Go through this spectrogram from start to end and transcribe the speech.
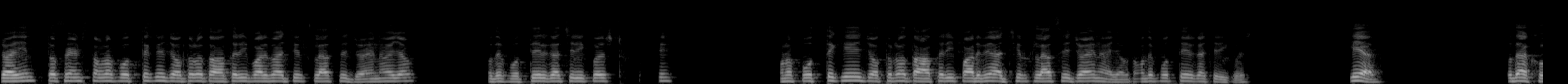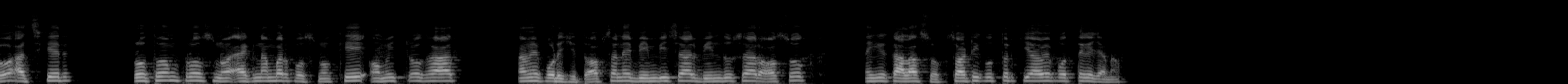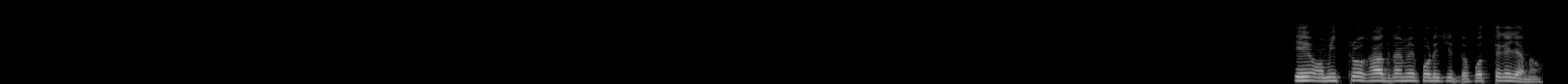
জয় হিন্দ তো ফ্রেন্ডস তোমরা প্রত্যেকে যতটা তাড়াতাড়ি পারবে আজকের ক্লাসে জয়েন হয়ে যাও। ওদের প্রত্যেকের কাছে রিকোয়েস্ট ওকে তোমরা প্রত্যেকে যতটা তাড়াতাড়ি পারবে আজকের ক্লাসে জয়েন হয়ে যাও, তোমাদের প্রত্যেকের কাছে রিকোয়েস্ট ক্লিয়ার তো দেখো, আজকের প্রথম প্রশ্ন, এক নাম্বার প্রশ্ন, কে অমিত্র ঘাত নামে পরিচিত? অপশন বিম্বিসার, বিন্দুসার, অশোক নাকি কালাশোক? সঠিক উত্তর কি হবে প্রত্যেকে জানাও। কে অমিত্র ঘাত নামে পরিচিত? প্রত্যেকে জানাও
